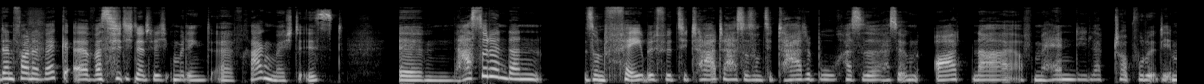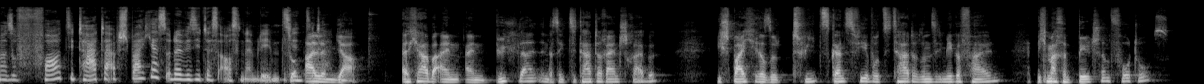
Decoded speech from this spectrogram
dann vorneweg, äh, was ich dich natürlich unbedingt äh, fragen möchte, ist, ähm, hast du denn dann so ein Fable für Zitate? Hast du so ein Zitatebuch? Hast du, hast du irgendeinen Ordner auf dem Handy, Laptop, wo du dir immer sofort Zitate abspeicherst? Oder wie sieht das aus in deinem Leben? Zu allem ja. Ich habe ein, ein Büchlein, in das ich Zitate reinschreibe. Ich speichere so Tweets ganz viel, wo Zitate drin sind, die mir gefallen. Ich mache Bildschirmfotos.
